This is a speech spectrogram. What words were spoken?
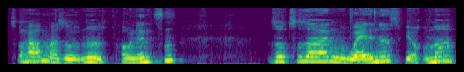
zu haben, also ne, Faulenzen sozusagen, Wellness, wie auch immer.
